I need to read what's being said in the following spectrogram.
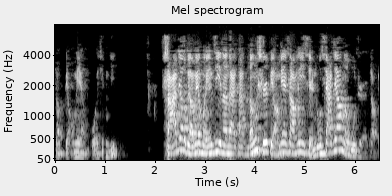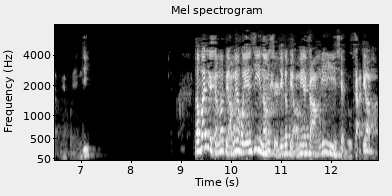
叫表面活性剂。啥叫表面活性剂呢？大家看，能使表面张力显著下降的物质叫表。那为什么表面活性剂能使这个表面张力显著下降啊？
